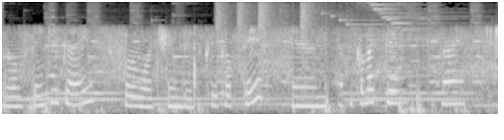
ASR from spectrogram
Well, thank you guys for watching this quick update and happy collecting. Bye!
